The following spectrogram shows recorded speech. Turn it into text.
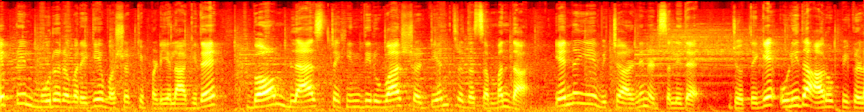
ಏಪ್ರಿಲ್ ಮೂರರವರೆಗೆ ವಶಕ್ಕೆ ಪಡೆಯಲಾಗಿದೆ. ಬಾಂಬ್ ಬ್ಲಾಸ್ಟ್ ಹಿಂದಿರುವ ಷಡ್ಯಂತ್ರದ ಸಂಬಂಧ ಎನ್ಐಎ ವಿಚಾರಣೆ ನಡೆಸಲಿದೆ. ಜೊತೆಗೆ ಉಳಿದ ಆರೋಪಿಗಳ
